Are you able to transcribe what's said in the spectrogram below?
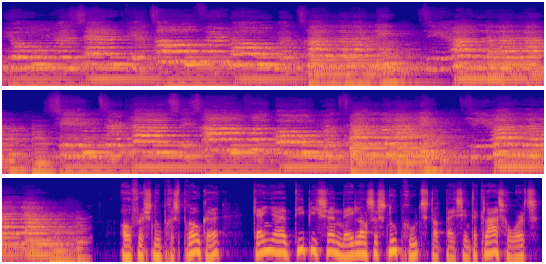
Jongens, heb je het. Sinterklaas is aangekomen. Over snoep gesproken, ken je het typische Nederlandse snoepgoed dat bij Sinterklaas hoort?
